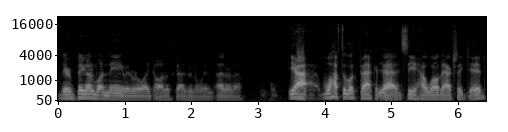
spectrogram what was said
They're big on one name and we're like, oh, this guy's gonna win. I don't know. yeah, we'll have to look back at Yeah. that and see how well they actually did.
